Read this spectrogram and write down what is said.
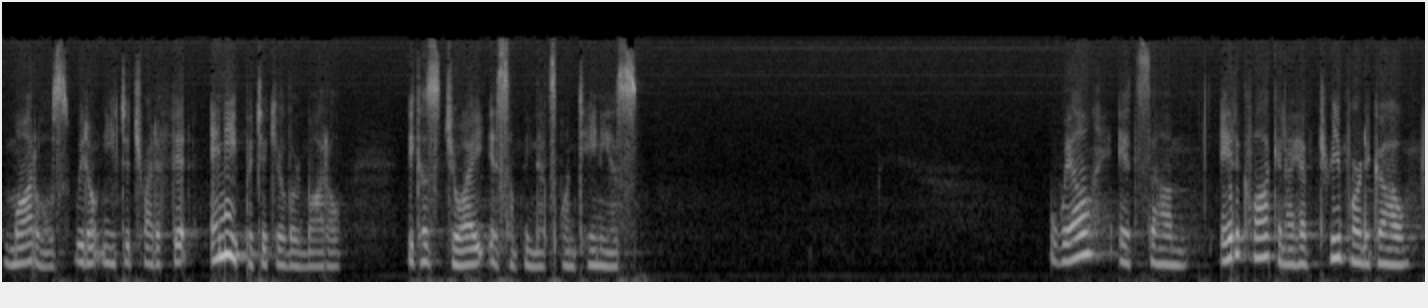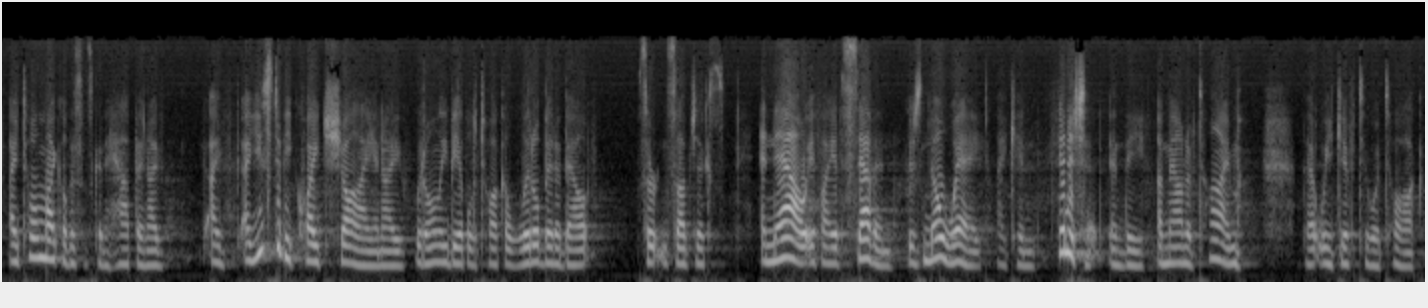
models. We don't need to try to fit any particular model because joy is something that's spontaneous. Well, it's um, 8 o'clock and I have three more to go. I told Michael this was going to happen. I've, I've, i used to be quite shy and I would only be able to talk a little bit about certain subjects. And now, if I have seven, there's no way I can finish it in the amount of time that we give to a talk.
